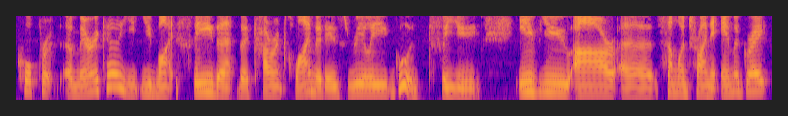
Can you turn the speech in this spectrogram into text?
corporate America, you, you, might see that the current climate is really good for you. If you are uh, someone trying to emigrate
